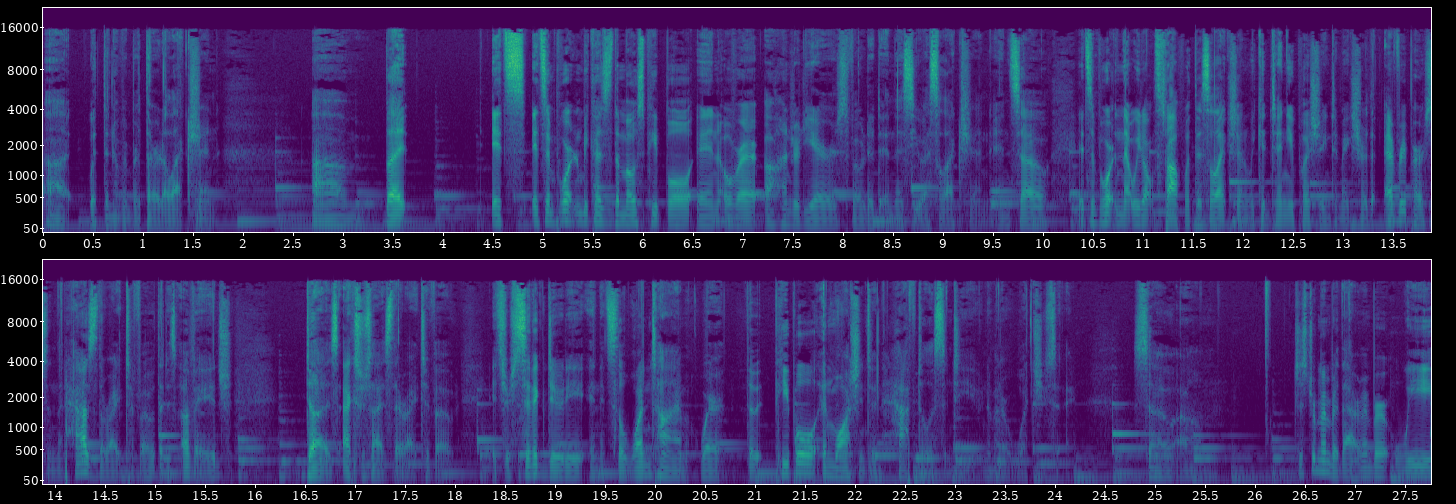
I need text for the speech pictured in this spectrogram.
uh, with the November 3rd election. Um, but it's it's important because the most people in over a hundred years voted in this U.S. election, and so it's important that we don't stop with this election. We continue pushing to make sure that every person that has the right to vote, that is of age, does exercise their right to vote. It's your civic duty, and it's the one time where the people in Washington have to listen to you, no matter what you say. So um, just remember that. Remember, we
